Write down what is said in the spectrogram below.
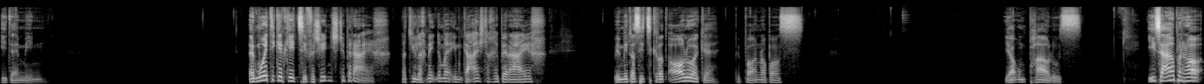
dem Sinn. Ermutiger gibt es in verschiedensten Bereichen. Natürlich nicht nur im geistlichen Bereich, wie wir das jetzt gerade anschauen, bei Barnabas ja, und Paulus. Ich selber habe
